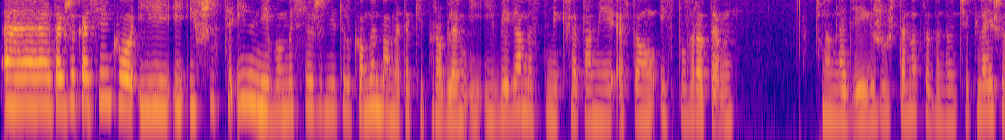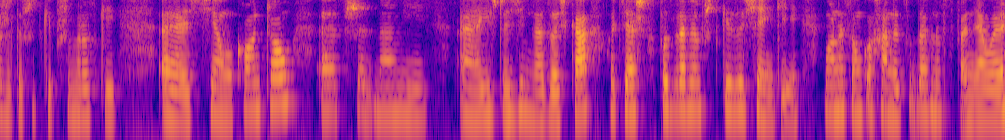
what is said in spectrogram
E, także Kasieńko i, i, i wszyscy inni, bo myślę, że nie tylko my mamy taki problem i, i biegamy z tymi kwiatami w tą i z powrotem. Mam nadzieję, że już te noce będą cieplejsze, że te wszystkie przymrozki e, się kończą. E, przed nami jeszcze zimna Zośka, chociaż pozdrawiam wszystkie Zosieńki, bo one są kochane, cudowne, wspaniałe.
